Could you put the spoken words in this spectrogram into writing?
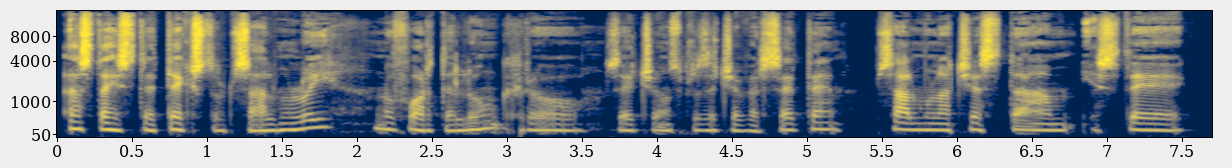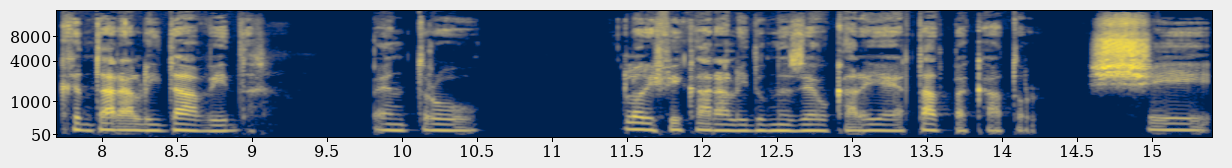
Asta este textul psalmului, nu foarte lung, vreo 10-11 versete. Psalmul acesta este cântarea lui David pentru glorificarea lui Dumnezeu care i-a iertat păcatul. Și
